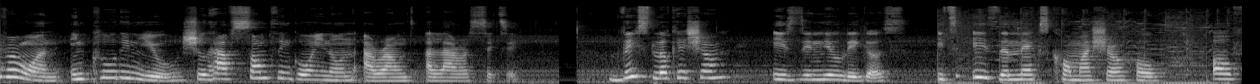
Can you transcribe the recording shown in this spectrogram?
Everyone, including you, should have something going on around Alaro City. This location is the new Lagos. It is the next commercial hub of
